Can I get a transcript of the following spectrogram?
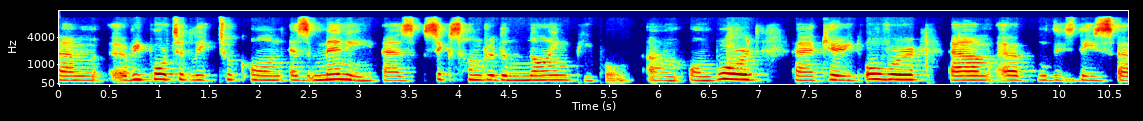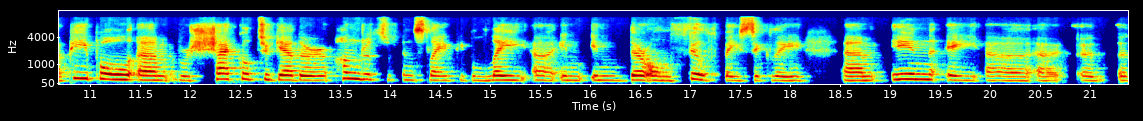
um, uh, reportedly took on as many as 609 people um, on board, uh, carried over. Um, uh, these, these uh, people um, were shackled together. Hundreds of enslaved people lay uh, in, in their own filth, basically, um, in a, uh, a, a,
